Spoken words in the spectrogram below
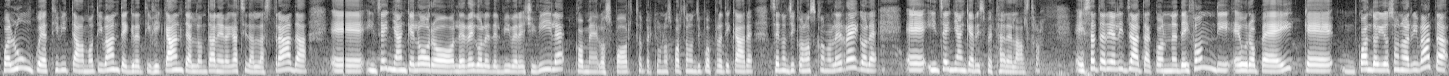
Qualunque attività motivante e gratificante allontana i ragazzi dalla strada e insegna anche loro le regole del vivere civile, come lo sport, perché uno sport non si può praticare se non si conoscono le regole e insegna anche a rispettare l'altro. È stata realizzata con dei fondi europei che quando io sono arrivata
